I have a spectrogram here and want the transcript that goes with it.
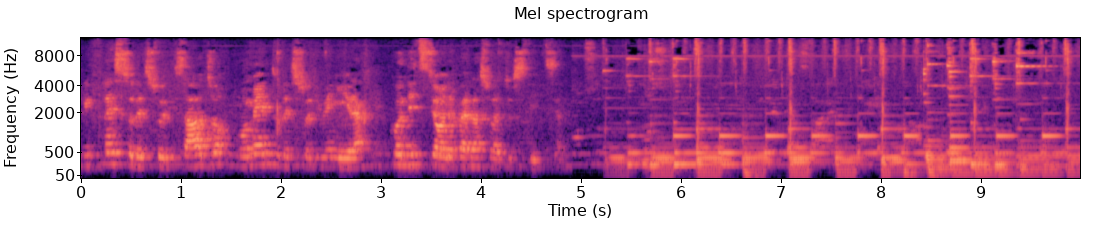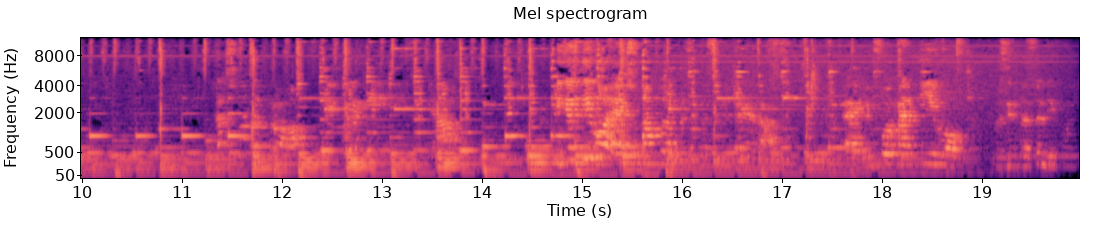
riflesso del suo disagio, momento del suo divenire, condizione per la sua giustizia. Informativo, presentazione dei contenuti.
